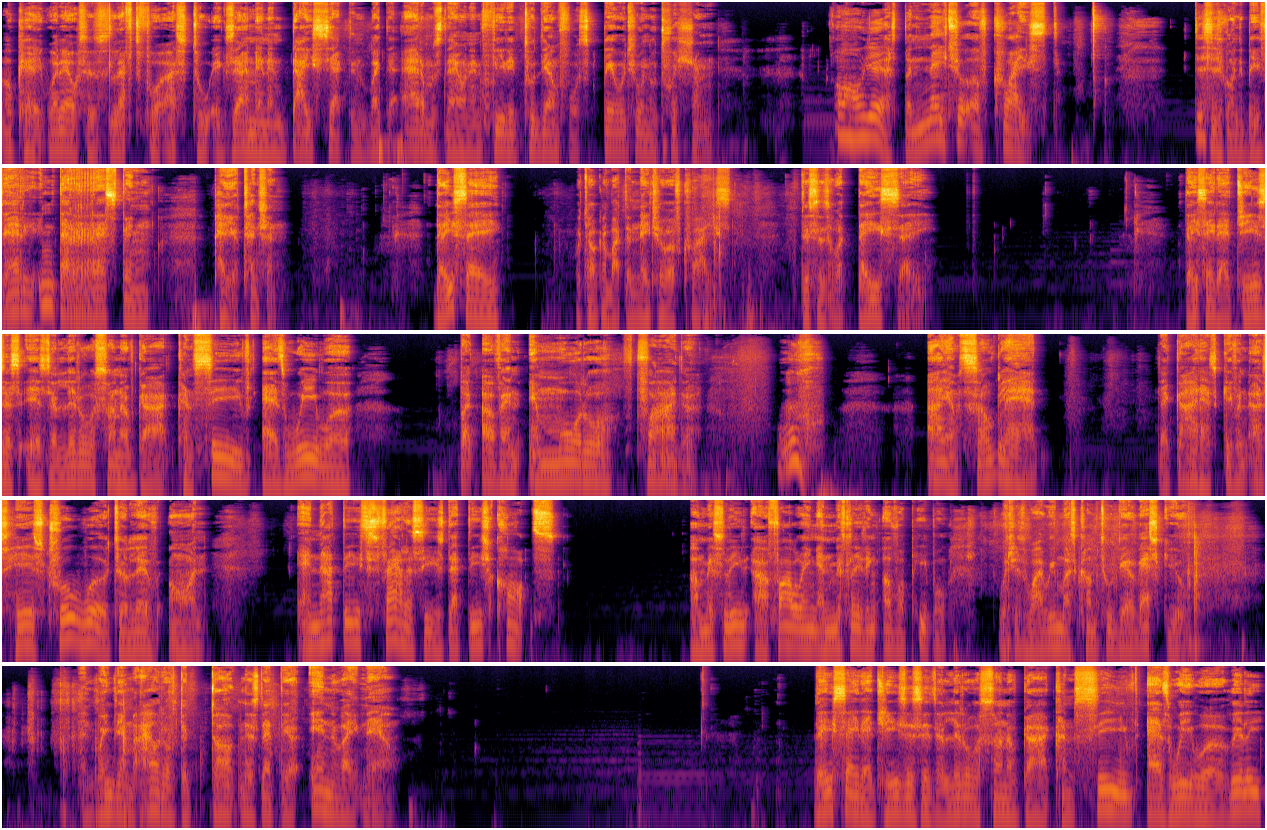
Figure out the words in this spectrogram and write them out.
okay, what else is left for us to examine and dissect and break the atoms down and feed it to them for spiritual nutrition? Oh, yes, the nature of Christ. This is going to be very interesting pay attention. They say, we're talking about the nature of Christ. This is what they say. They say that Jesus is the little Son of God, conceived as we were, but of an immortal Father. Ooh, I am so glad that God has given us His true word to live on, and not these fallacies that these cults are mislead are following and misleading other people, which is why we must come to their rescue and bring them out of the darkness that they're in right now. They say that Jesus is the little Son of God, conceived as we were, really,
